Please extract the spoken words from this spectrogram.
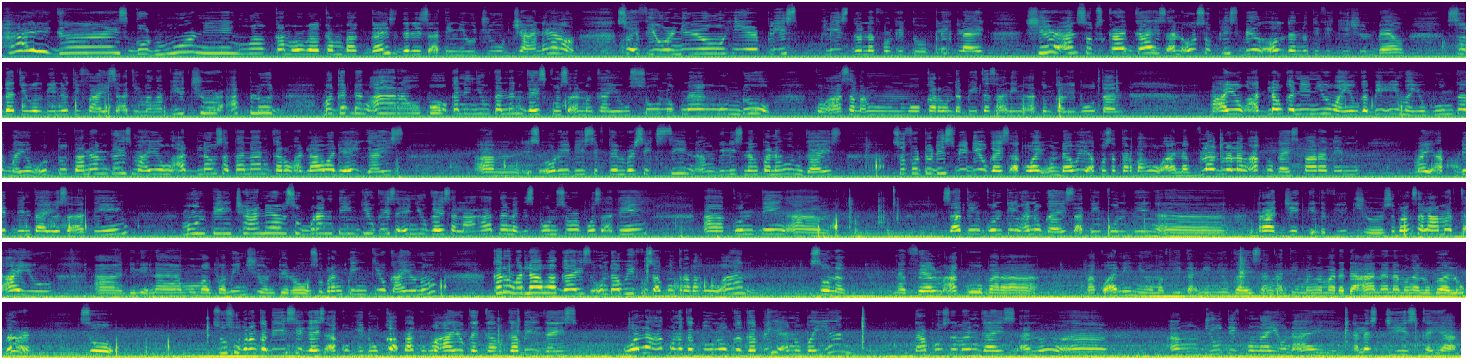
Hi guys! Good morning! Welcome or welcome back guys. There is ating YouTube channel. So if you are new here, please please do not forget to click like, share and subscribe guys. And also please bell all the notification bell so that you will be notified sa ating mga future upload. Magandang araw po kaninyong tanan guys kung saan man kayong sulok ng mundo. Kung asa man mo karon dapita sa aning atong kalibutan. Maayong adlaw kaninyo, maayong gabi, maayong buntag, maayong udto tanan guys, maayong adlaw sa tanan karong adlaw di ay guys. Um, is already September 16, ang bilis ng panahon guys. So for today's video guys, ako ay undawi ako sa trabahoan. Nag-vlog na lang ako guys para din may update din tayo sa ating Munting channel. Sobrang thank you kay sa inyo guys sa lahat na nag-sponsor po sa ating ah, kunting um, sa ating kunting ano guys, sa ating kunting ah, project in the future. Sobrang salamat kaayo. Ah, dili na mo magpa-mention pero sobrang thank you kaayo no. Karong adlaw guys, undawi ko sa akong trabahoan. So nag nag-film ako para makuan ninyo, makita ninyo guys ang ating mga madadaanan na mga lugar-lugar. So So sobrang kabisi guys, ako giduka pa ako maayo kay kagabi guys. Wala ako nakatulog kagabi, ano ba yan? Tapos naman guys, ano, ah, ang duty ko ngayon ay alas 10 kaya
